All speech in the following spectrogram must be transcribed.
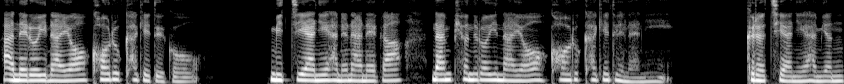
아내로 인하여 거룩하게 되고 믿지 아니하는 아내가 남편으로 인하여 거룩하게 되나니 그렇지 아니하면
